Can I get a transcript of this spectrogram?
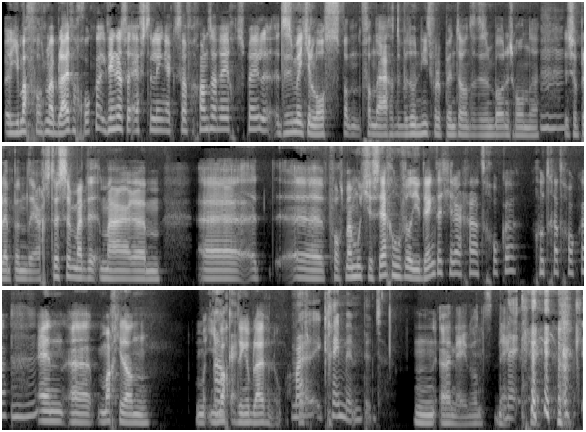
Eh, je mag volgens mij blijven gokken. Ik denk dat we Efteling extravaganza regels spelen. Het is een beetje los van vandaag. We doen het niet voor de punten, want het is een bonusronde. Mhm. Dus we plempen hem er ergens tussen. Maar, de, maar ehm, eh, volgens mij moet je zeggen hoeveel je denkt dat je daar gaat gokken. Goed gaat gokken. Mhm. En mag je dan... Je mag dingen blijven noemen. Maar ik geen minpunten. Mm, nee, want nee. Nee. Oké.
